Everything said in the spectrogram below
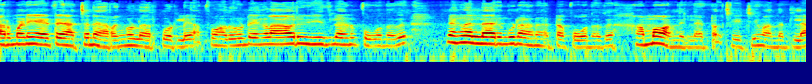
ആറ് മണിയായിട്ട് അച്ഛൻ ഇറങ്ങുള്ളൂ എയർപോർട്ടിൽ അപ്പോൾ അതുകൊണ്ട് ഞങ്ങൾ ആ ഒരു രീതിയിലാണ് പോകുന്നത്. ഞങ്ങളെല്ലാവരും കൂടാണ് കേട്ടോ പോകുന്നത്. അമ്മ വന്നില്ല കേട്ടോ. ചേച്ചിയും വന്നിട്ടില്ല.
